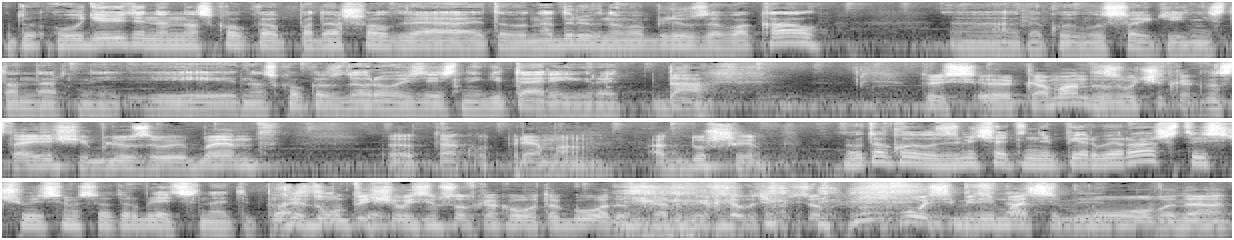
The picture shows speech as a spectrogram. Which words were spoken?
Удивительно, насколько подошел для этого надрывного блюза вокал, а, такой высокий, нестандартный, и насколько здорово здесь на гитаре играть. Да. То есть э, команда звучит как настоящий блюзовый бенд, э, так вот прямо от души. Вот такой вот замечательный первый раш, 1800 рублей цена этой Я думал, пластинки. 1800 какого-то года, скажем, Михаил 1888 да.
